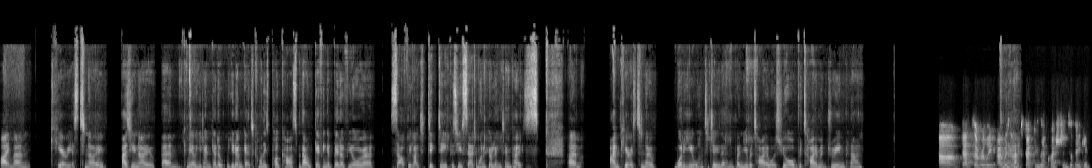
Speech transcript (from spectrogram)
I'm um, curious to know. As you know, um, Camille, you don't get a, you don't get to come on these podcasts without giving a bit of your uh, self. We like to dig deep, as you said in one of your LinkedIn posts. Um, I'm curious to know what do you want to do then when you retire? What's your retirement dream plan? Um, that's a really, I was not expecting that question, so thank you.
